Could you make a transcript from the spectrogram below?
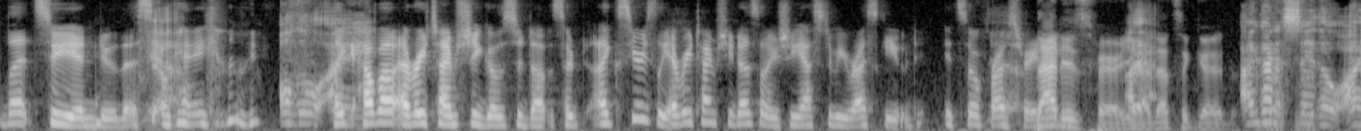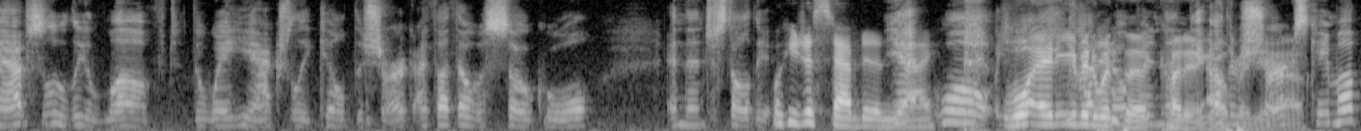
let Suyin do this, Yeah. okay? although like I, how about every time she goes to dump so like seriously every time she does something she has to be rescued. It's so frustrating. That is fair. Yeah, I- that's a good. I gotta say though, I absolutely loved the way he actually killed the shark. I thought that was so cool. And then just all the Well, he just stabbed it in the eye. well, he Well, and even cut with it the open, and cutting then the other open, sharks yeah. came up.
